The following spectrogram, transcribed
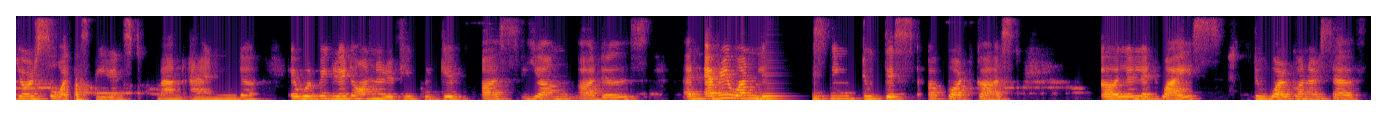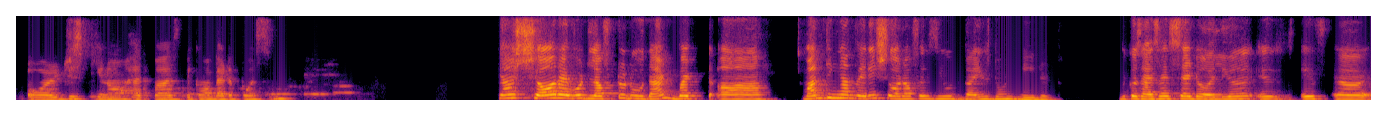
you're so experienced, ma'am, and uh, it would be great honor if you could give us young adults and everyone listening to this uh, podcast a little advice to work on ourselves or just you know help us become a better person. Yeah, sure. I would love to do that, but uh, one thing I'm very sure of is you guys don't need it because as i said earlier is is uh,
